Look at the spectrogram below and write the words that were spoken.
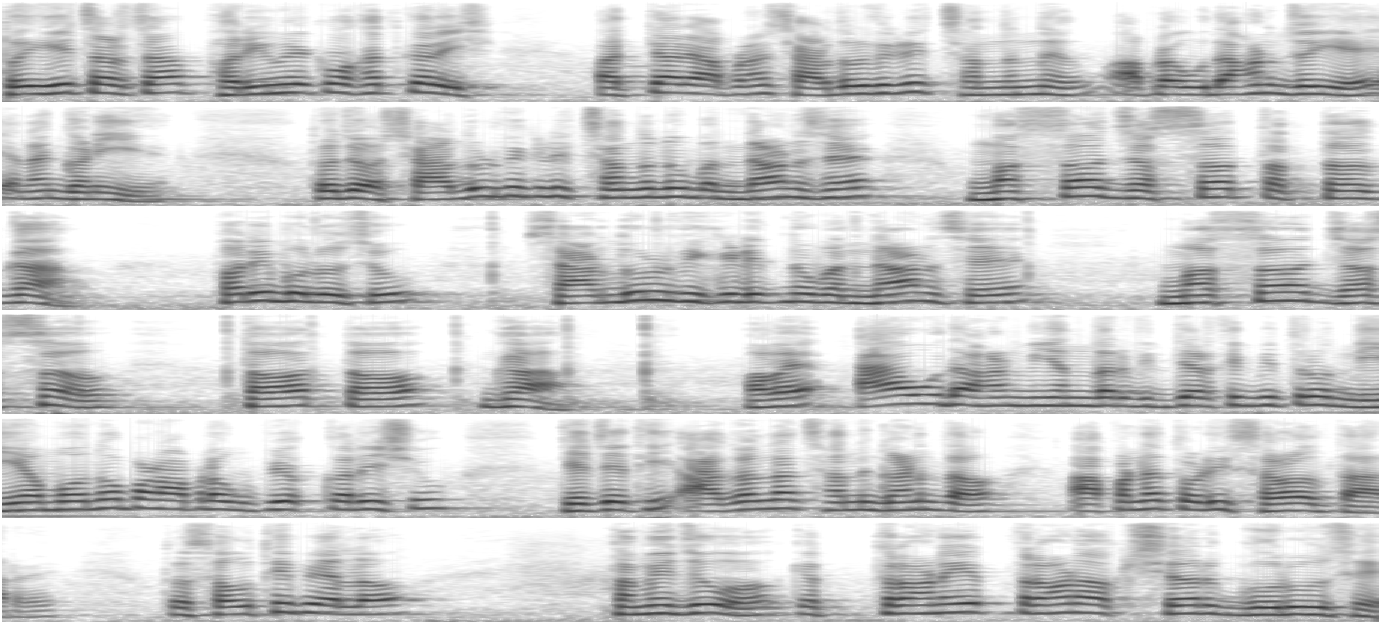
તો એ ચર્ચા ફરી હું એક વખત કરીશ. અત્યારે આપણે શાર્દુલ વિકૃત છંદનું આપણે ઉદાહરણ જોઈએ, એને ગણીએ. તો જો, શાર્દુલ વિકૃત છંદનું બંધારણ છે, મસ જસ તત્ત ગા. ફરી બોલું છું. શાર્દુલ વિકૃતનું બંધારણ છે, મસ જસ ત ત ગા. હવે આ ઉદાહરણની અંદર, વિદ્યાર્થી મિત્રો, નિયમોનો પણ આપણે ઉપયોગ કરીશું, કે જેથી આગળના છંદ ગણતા આપણને થોડી સરળતા રહે. તો સૌથી પહેલો, તમે જુઓ કે ત્રણે ત્રણ અક્ષર ગુરુ છે.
